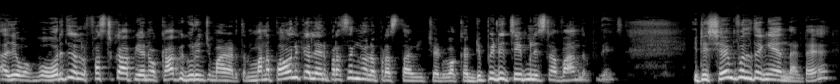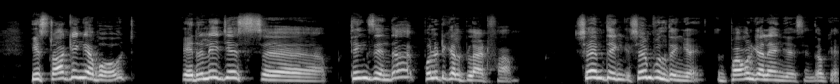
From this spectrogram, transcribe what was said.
అది ఒరిజినల్ ఫస్ట్ కాపీ అని ఒక కాపీ గురించి మాట్లాడతారు. మన పవన్ కళ్యాణ్ ప్రసంగంలో ప్రస్తావించాడు. ఒక deputy chief minister of Andhra Pradesh it is shameful thing ఏంటంటే is talking about a religious things in the political platform same thing shameful థింగే పవన్ కళ్యాణ్ చేసింది. ఓకే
